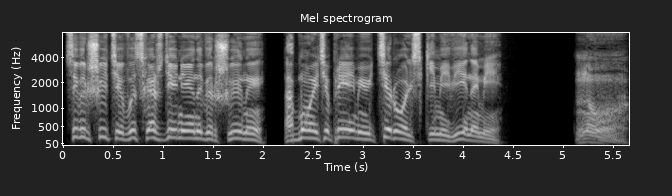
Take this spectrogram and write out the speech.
совершите восхождение на вершины, обмоете премию тирольскими винами». «Ну,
